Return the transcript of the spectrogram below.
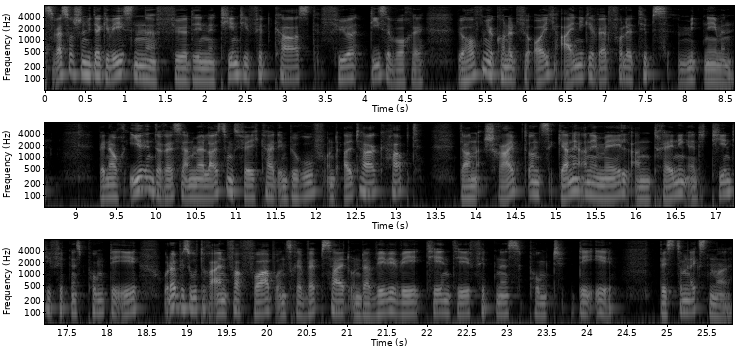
Das wäre es auch schon wieder gewesen für den TNT Fitcast für diese Woche. Wir hoffen, ihr konntet für euch einige wertvolle Tipps mitnehmen. Wenn auch ihr Interesse an mehr Leistungsfähigkeit im Beruf und Alltag habt, dann schreibt uns gerne eine Mail an training.tntfitness.de oder besucht doch einfach vorab unsere Website unter www.tntfitness.de. Bis zum nächsten Mal.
